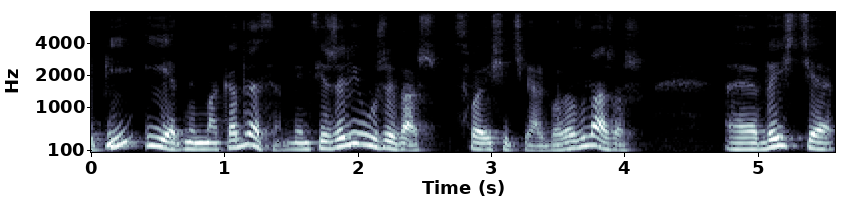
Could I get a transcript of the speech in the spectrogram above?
IP i jednym MAC adresem. Więc jeżeli używasz swojej sieci albo rozważasz e, wyjście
